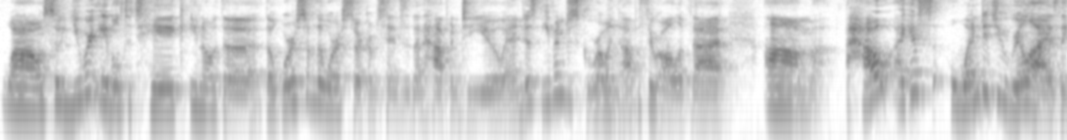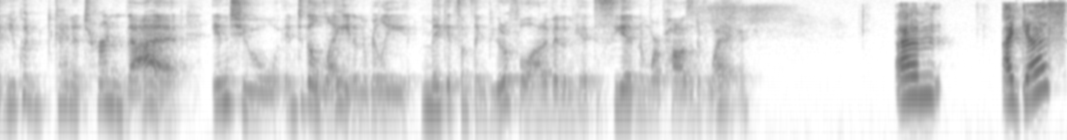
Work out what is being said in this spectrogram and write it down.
Wow, so you were able to take, you know, the the worst of the worst circumstances that happened to you and just even just growing up through all of that um how i guess when did you realize that you could kind of turn that into into the light and really make it something beautiful out of it and get to see it in a more positive way? Um, I guess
